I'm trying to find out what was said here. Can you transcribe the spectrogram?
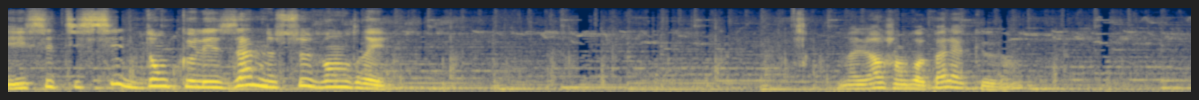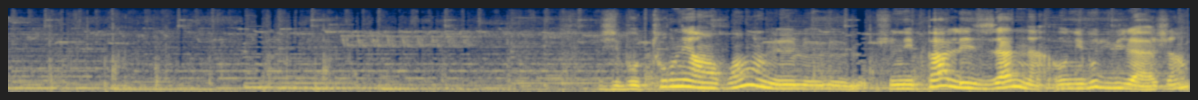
et c'est ici donc que les ânes se vendraient. Mais alors, j'en vois pas la queue. Hein. Beau tourner en rond, je n'ai pas les ânes au niveau du village. Hein.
